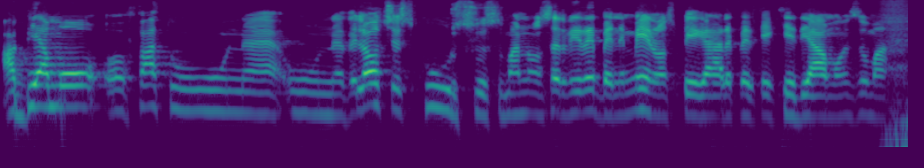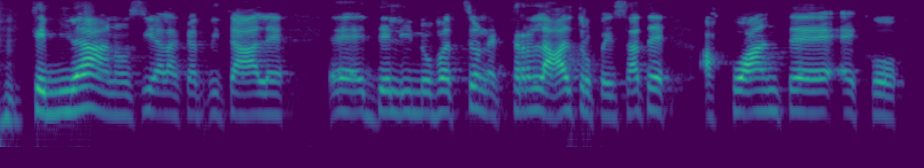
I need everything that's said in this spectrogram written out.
abbiamo eh, fatto un, un, veloce excursus, ma non servirebbe nemmeno a spiegare perché chiediamo insomma, che Milano sia la capitale eh, dell'innovazione. Tra l'altro pensate a quante ecco,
